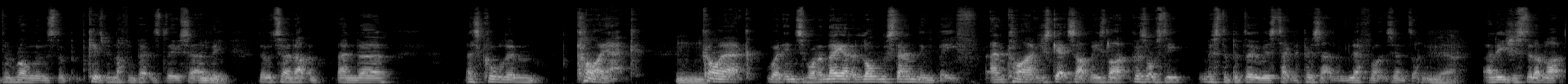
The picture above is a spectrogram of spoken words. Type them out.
the wrong uns, the kids with nothing better to do. Sadly, they would turn up and, and uh, let's call him Kayak. Kayak went into one, and they had a long-standing beef. And Kayak just gets up, and he's like, because obviously Mr. Badu is taking the piss out of him left, right, and centre. Yeah. And he just stood up like,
